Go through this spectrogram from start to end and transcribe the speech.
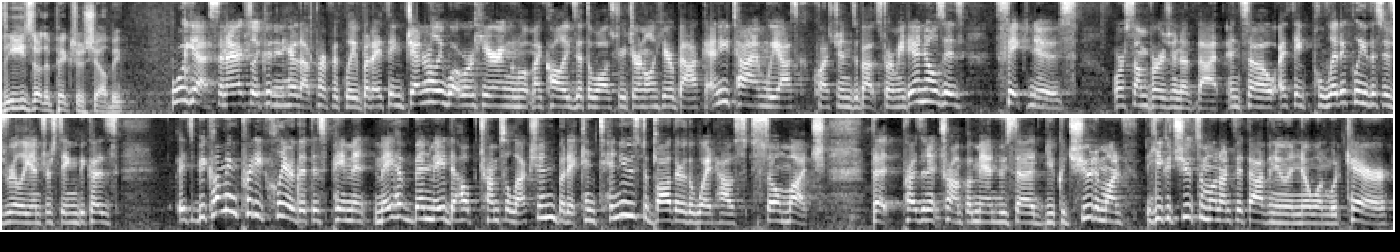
These are the pictures, Shelby. Well, yes, and I actually couldn't hear that perfectly, but I think generally what we're hearing and what my colleagues at the Wall Street Journal hear back anytime we ask questions about Stormy Daniels is fake news or some version of that. And so I think politically this is really interesting because it's becoming pretty clear that this payment may have been made to help Trump's election, but it continues to bother the White House so much that President Trump, a man who said you could shoot him on, he could shoot someone on Fifth Avenue and no one would care,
